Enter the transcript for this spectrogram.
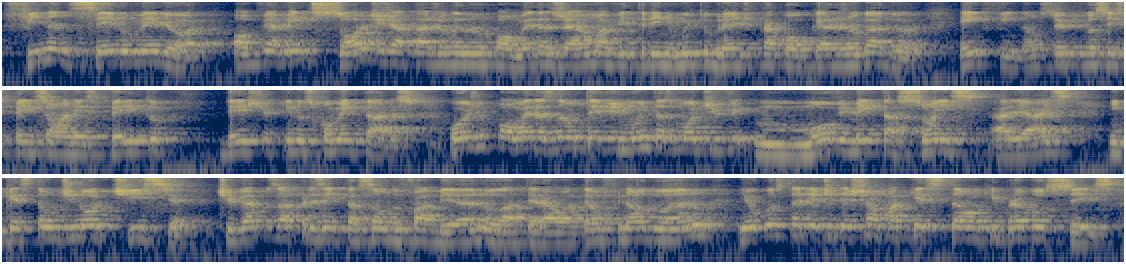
financeiro melhor. Obviamente, só de já estar tá jogando no Palmeiras já é uma vitrine muito grande para qualquer jogador. Enfim, não sei o que vocês pensam a respeito. Deixe aqui nos comentários. Hoje o Palmeiras não teve muitas movimentações, aliás, em questão de notícia. Tivemos a apresentação do Fabiano, lateral, até o final do ano, e eu gostaria de deixar uma questão aqui para vocês.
